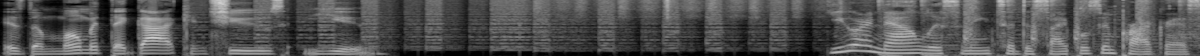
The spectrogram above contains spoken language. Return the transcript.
is the moment that God can choose you. You are now listening to Disciples in Progress,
